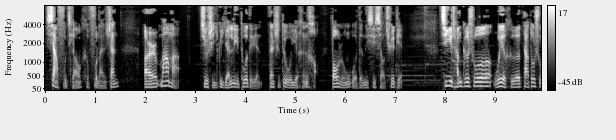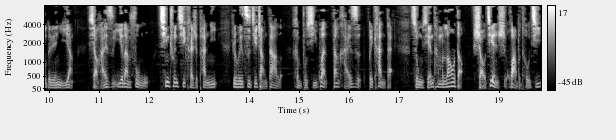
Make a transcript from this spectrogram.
下府桥和富兰山，而妈妈就是一个严厉多的人，但是对我也很好，包容我的那些小缺点。记忆长歌说，我也和大多数的人一样，小孩子依赖父母，青春期开始叛逆，认为自己长大了，很不习惯当孩子被看待，总嫌他们唠叨、少见识、话不投机，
